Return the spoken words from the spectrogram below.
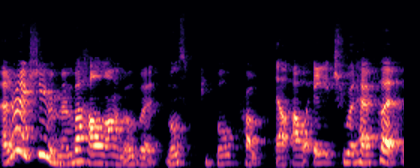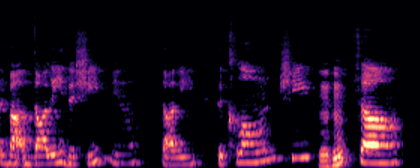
I don't actually remember how long ago, but most people prob our age would have heard about Dolly the sheep. You know, Dolly the clone sheep. Mm-hmm. So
